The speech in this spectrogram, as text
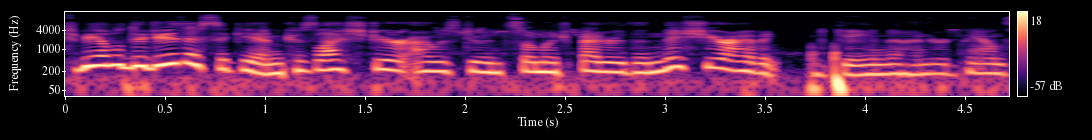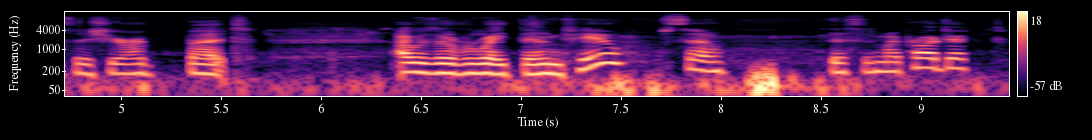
to be able to do this again. Because last year I was doing so much better than this year. I haven't gained 100 pounds this year, but I was overweight then too. So this is my project.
